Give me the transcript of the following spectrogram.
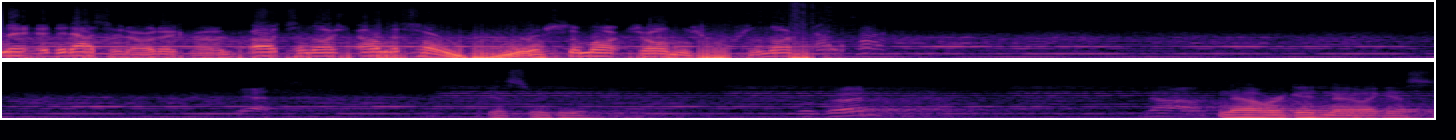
Ordinated acid organ. Artenos on the soul. Not so much on the so not. Yes. Yes, we do. We're good? No. No, we're good now, I guess.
